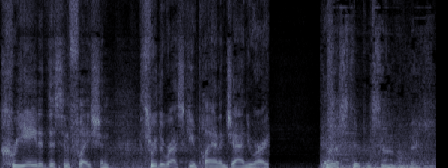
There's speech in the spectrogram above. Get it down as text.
created this inflation through the rescue plan in January. What a stupid son of a bitch.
